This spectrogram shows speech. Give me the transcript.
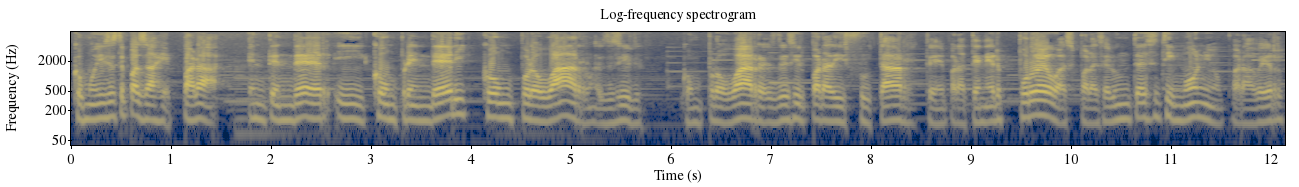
Como dice este pasaje, para entender y comprender y comprobar, es decir, comprobar, es decir, para disfrutarte, para tener pruebas, para hacer un testimonio, para haber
